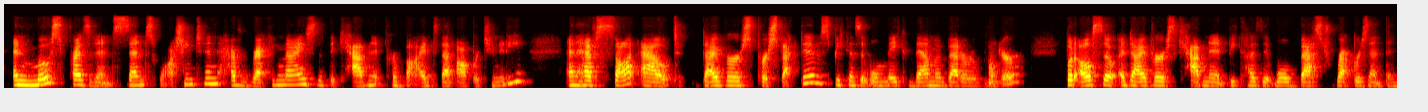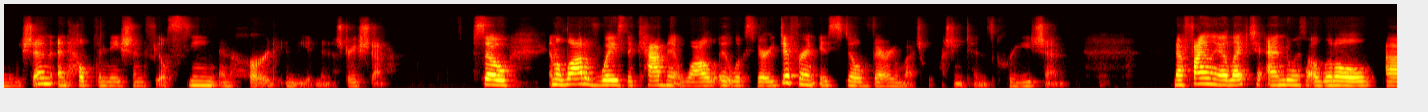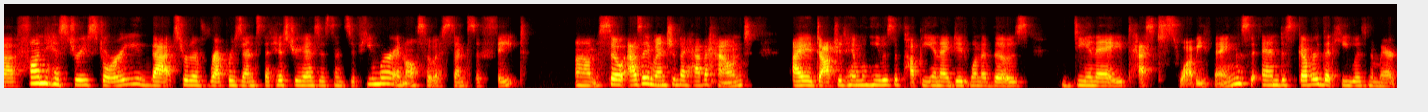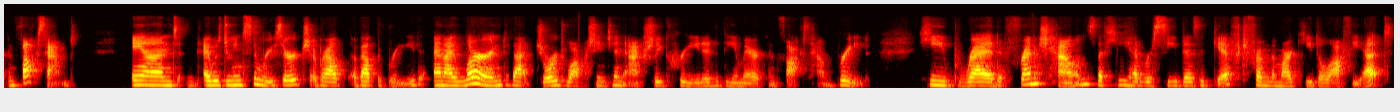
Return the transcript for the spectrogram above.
And most presidents since Washington have recognized that the cabinet provides that opportunity and have sought out diverse perspectives because it will make them a better leader, but also a diverse cabinet because it will best represent the nation and help the nation feel seen and heard in the administration. So in a lot of ways, the cabinet, while it looks very different, is still very much Washington's creation. Now, finally, I'd like to end with a little uh, fun history story that sort of represents that history has a sense of humor and also a sense of fate. Um, so, as I mentioned, I have a hound. I adopted him when he was a puppy, and I did one of those DNA test swabby things and discovered that he was an American foxhound and I was doing some research about, about the breed, and I learned that George Washington actually created the American Foxhound breed. He bred French hounds that he had received as a gift from the Marquis de Lafayette.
